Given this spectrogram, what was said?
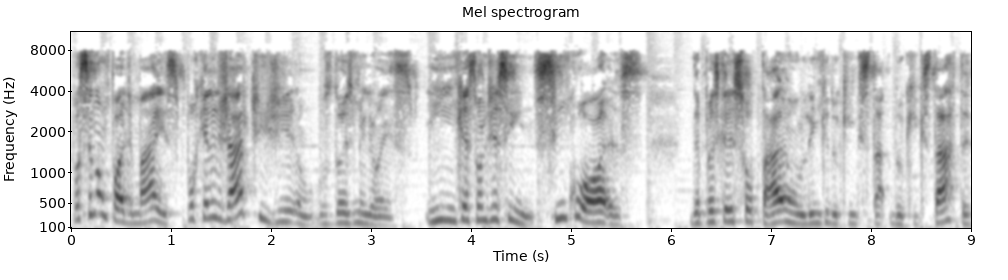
você não pode mais porque eles já atingiram os 2 milhões. Em questão de assim, 5 horas depois que eles soltaram o link do, Kickstarter, do Kickstarter,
